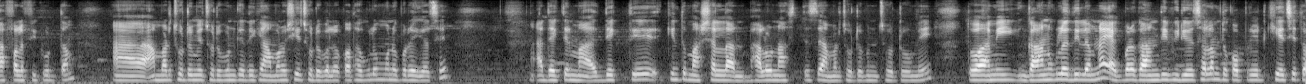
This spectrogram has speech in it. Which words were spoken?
লাফালাফি করতাম। আমার ছোটো মেয়ে ছোটো বোনকে দেখে আমারও সেই ছোটোবেলার কথাগুলো মনে পড়ে গেছে। আর দেখতে দেখতে কিন্তু মার্শাল্লাহ ভালো নাচতেছে আমার ছোটো বোন, ছোটো মেয়ে। তো আমি গানগুলো দিলাম না, একবার গান দিয়ে ভিডিও ছাড়লাম, তো কপারেট খেয়েছি, তো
